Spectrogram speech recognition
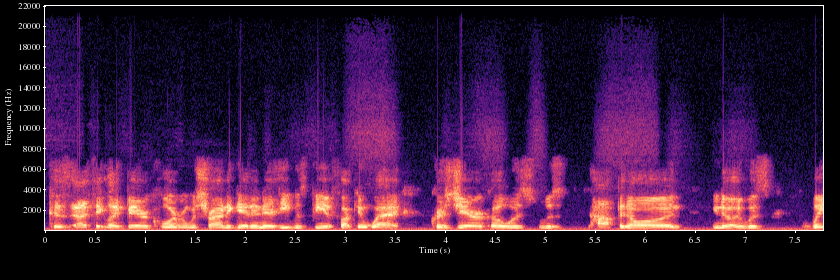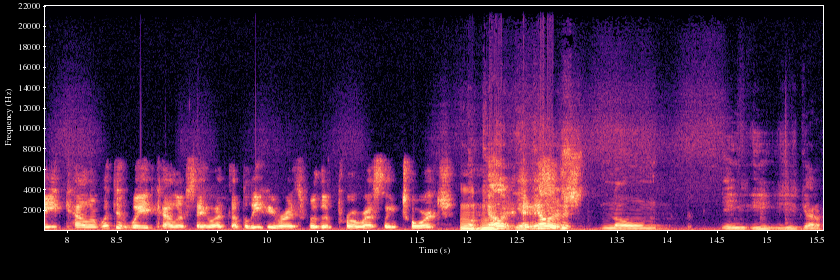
because I think like Baron Corbin was trying to get in there, he was being fucking whack. Chris Jericho was was hopping on. You know, it was Wade Keller. What did Wade Keller say? What I believe he writes for the Pro Wrestling Torch. Well, Mhm. Keller, yeah, And Keller's was known. He, he he's got a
